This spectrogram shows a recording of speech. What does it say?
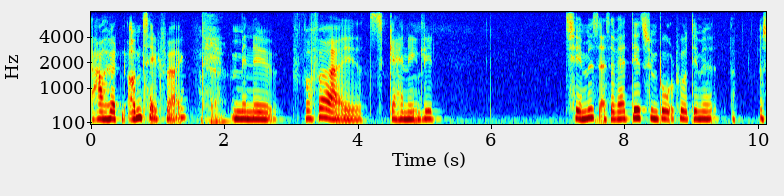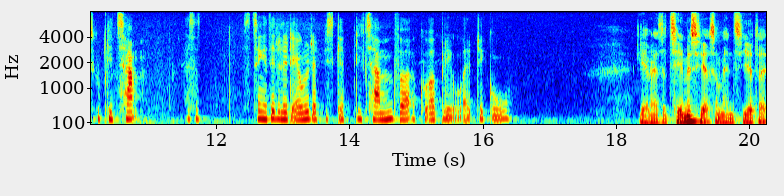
har hørt den omtalt før, ikke? Ja. Men øh, hvorfor øh, skal han egentlig tæmmes? Altså, hvad er det et symbol på, det med at, at skulle blive tam? Altså, så tænker jeg, det er da lidt ærgerligt, at vi skal blive tamme for at kunne opleve alt det gode. Jamen altså tæmmes her, som han siger, der,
